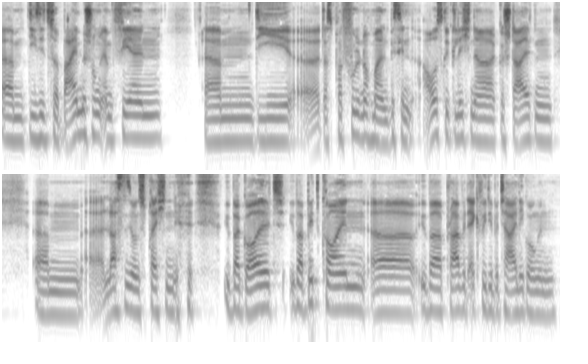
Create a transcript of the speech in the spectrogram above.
ähm, die Sie zur Beimischung empfehlen? Ähm, die äh, das Portfolio noch mal ein bisschen ausgeglichener gestalten. Ähm, äh, lassen Sie uns sprechen über Gold, über Bitcoin, äh, über Private Equity Beteiligungen.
